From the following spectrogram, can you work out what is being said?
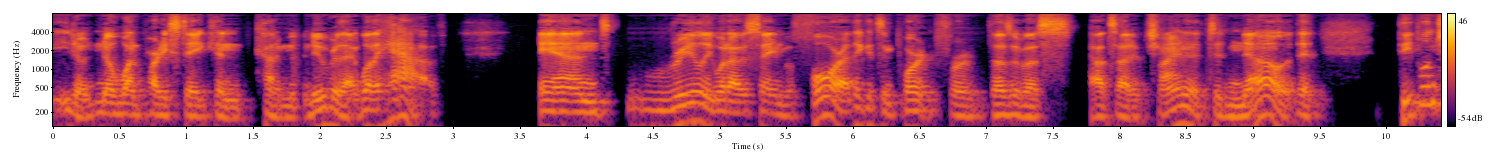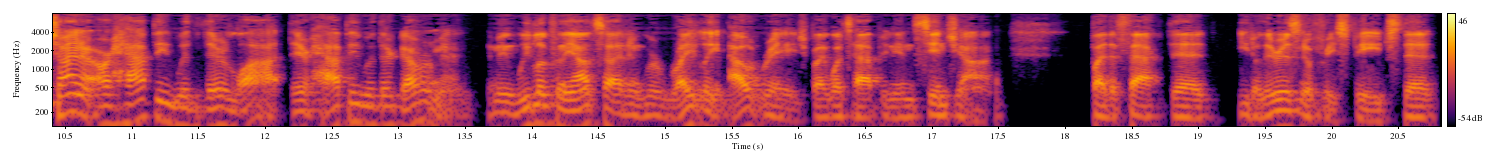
you know, no one party state can kind of maneuver that. Well, they have. And really what I was saying before, I think it's important for those of us outside of China to know that people in China are happy with their lot. They're happy with their government. I mean, we look from the outside and we're rightly outraged by what's happening in Xinjiang, by the fact that, you know, there is no free speech, that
